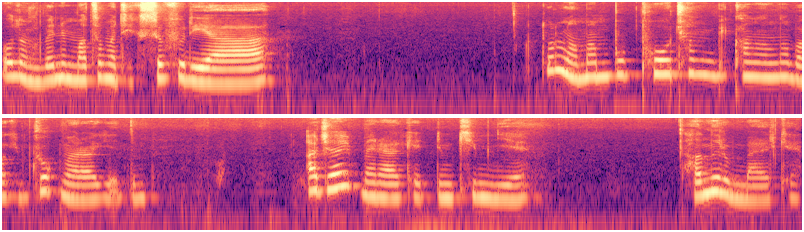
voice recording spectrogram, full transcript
Oğlum benim matematik sıfır ya. Dur lan ben bu poğaçanın bir kanalına bakayım. Çok merak ettim. Acayip merak ettim kim diye. Tanırım belki.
